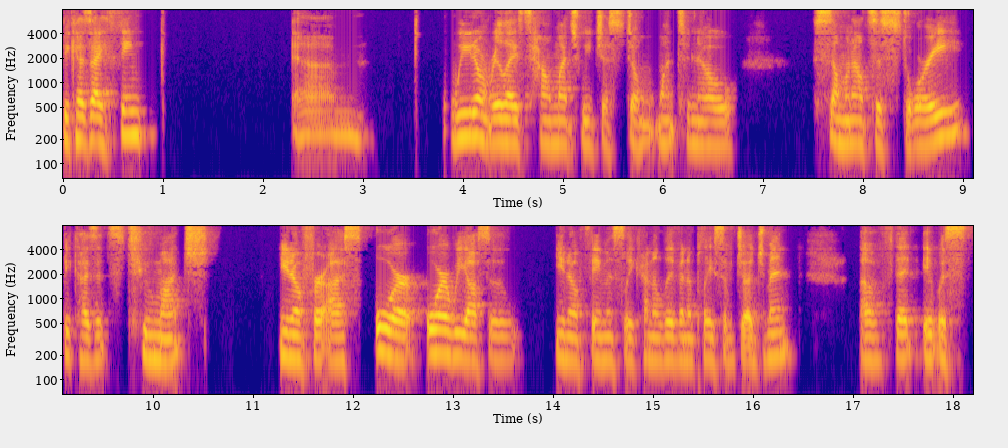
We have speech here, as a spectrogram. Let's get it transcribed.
because I think um, we don't realize how much we just don't want to know someone else's story because it's too much you know for us or or we also you know famously kind of live in a place of judgment of that it was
